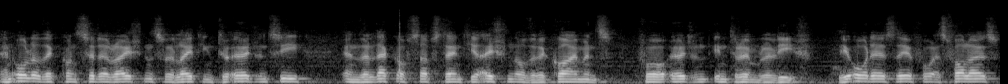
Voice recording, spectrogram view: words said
and all of the considerations relating to urgency and the lack of substantiation of the requirements for urgent interim relief. The order is therefore as follows.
